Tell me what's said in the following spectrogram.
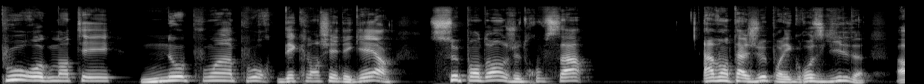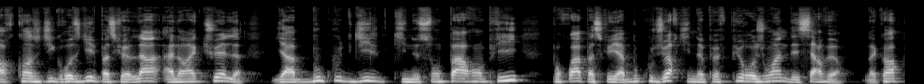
pour augmenter nos points pour déclencher des guerres. Cependant, je trouve ça avantageux pour les grosses guildes. Alors quand je dis grosses guildes, parce que là, à l'heure actuelle, il y a beaucoup de guildes qui ne sont pas remplies. Pourquoi? Parce qu'il y a beaucoup de joueurs qui ne peuvent plus rejoindre des serveurs. D'accord?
